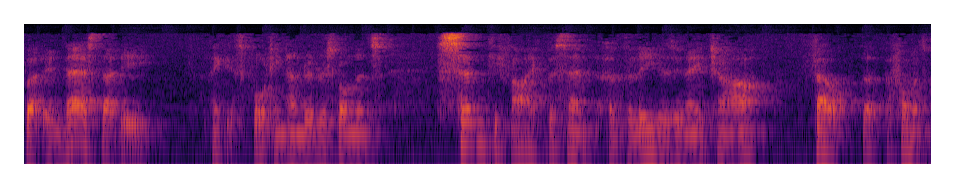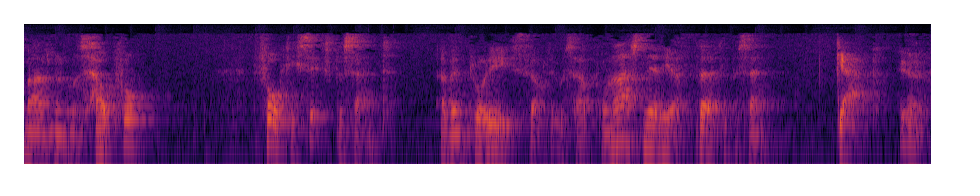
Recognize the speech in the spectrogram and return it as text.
But in their study, think it's 1,400 respondents, 75% of the leaders in HR felt that performance management was helpful. 46% of employees felt it was helpful, and that's nearly a 30% gap. Yeah.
